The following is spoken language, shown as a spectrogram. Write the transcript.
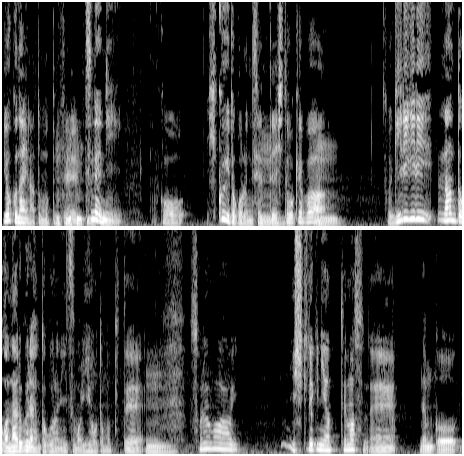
良くないなと思ってて、常に、こう、低いところに設定しておけば、うん。そうギリギリなんとかなるぐらいのところにいつもいようと思ってて、うん。それは意識的にやってますね。でもこう、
